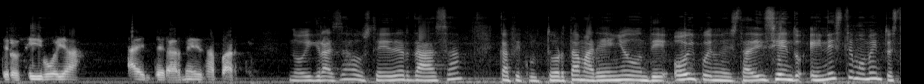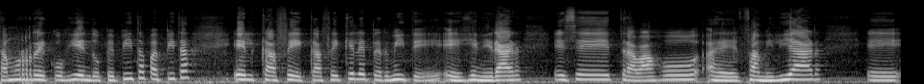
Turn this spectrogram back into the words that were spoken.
pero sí voy a, enterarme de esa parte. No, y gracias a usted, Verdaza, caficultor tamareño, donde hoy pues nos está diciendo, en este momento estamos recogiendo, pepita, papita, el café, café que le permite eh, generar ese trabajo eh, familiar, eh,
